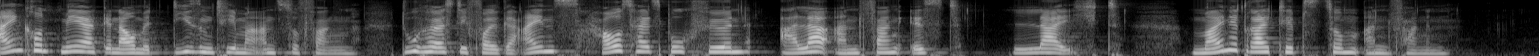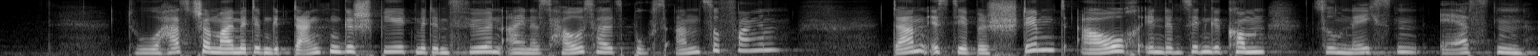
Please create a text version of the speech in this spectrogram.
Ein Grund mehr, genau mit diesem Thema anzufangen. Du hörst die Folge 1, Haushaltsbuch führen. Aller Anfang ist leicht. Meine drei Tipps zum Anfangen. Du hast schon mal mit dem Gedanken gespielt, mit dem Führen eines Haushaltsbuchs anzufangen? Dann ist dir bestimmt auch in den Sinn gekommen, zum nächsten ersten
